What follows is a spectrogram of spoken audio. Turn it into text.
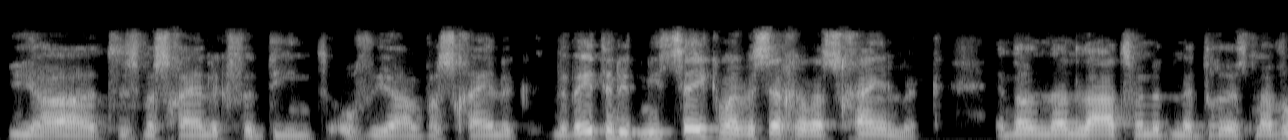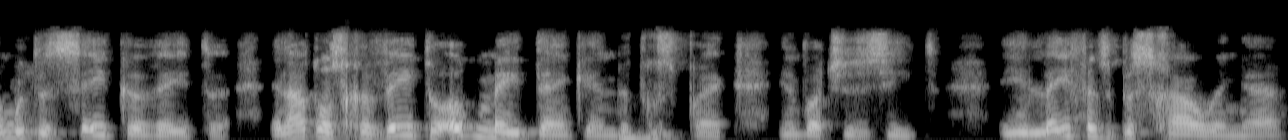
ja, het is waarschijnlijk verdiend. Of ja, waarschijnlijk. We weten het niet zeker, maar we zeggen waarschijnlijk. En dan, dan laten we het met rust. Maar we moeten zeker weten. En laat ons geweten ook meedenken in het Mhm. gesprek. In wat je ziet. In je levensbeschouwing.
